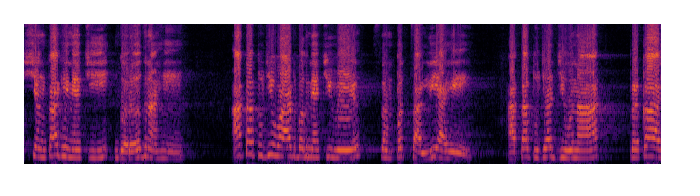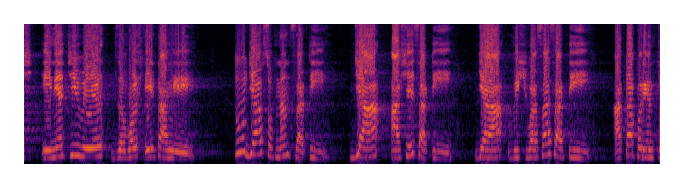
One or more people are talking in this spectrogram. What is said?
शंका घेण्याची गरज नाही. आता तुझी वाट बघण्याची वेळ संपत चालली आहे. आता तुझ्या जीवनात प्रकाश येण्याची वेळ जवळ येत आहे. तू ज्या स्वप्नांसाठी ज्या आशेसाठी ज्या विश्वासासाठी आतापर्यंत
